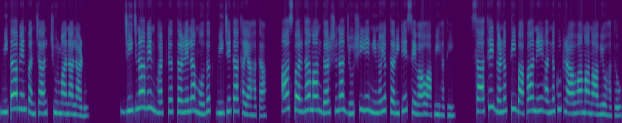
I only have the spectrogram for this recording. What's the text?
મિતાબેન પંચાલ, ચૂરમાના લાડુ. જીજનાબેન ભટ્ટ, તળેલા મોદક વિજેતા થયા હતા. આ સ્પર્ધામાં દર્શના જોશીએ નિર્ણયક તરીકે સેવાઓ આપી હતી. સાથે ગણપતિ બાપાને અન્નકૂટ રાવવામાં આવ્યો હતો.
